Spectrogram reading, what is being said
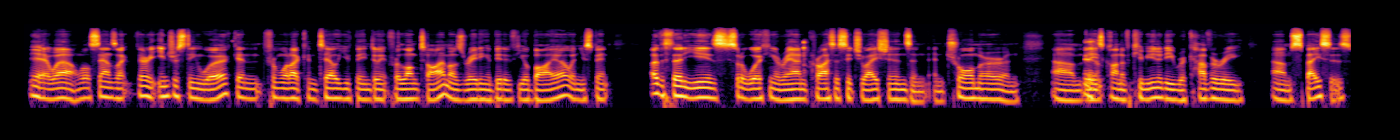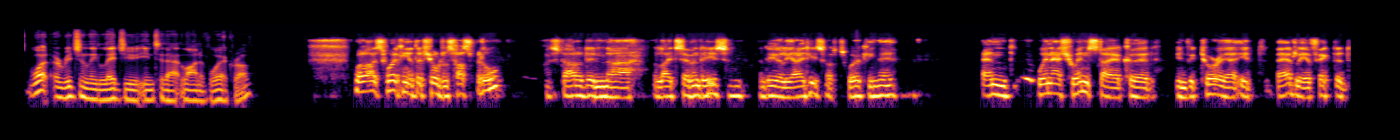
Yeah, wow. Well, sounds like very interesting work. And from what I can tell, you've been doing it for a long time. I was reading a bit of your bio, and you spent over 30 years sort of working around crisis situations and, and trauma and um, yeah. these kind of community recovery um, spaces. What originally led you into that line of work, Rob? Well, I was working at the Children's Hospital. I started in uh, the late 70s and, the early 80s. I was working there. And when Ash Wednesday occurred in Victoria, it badly affected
